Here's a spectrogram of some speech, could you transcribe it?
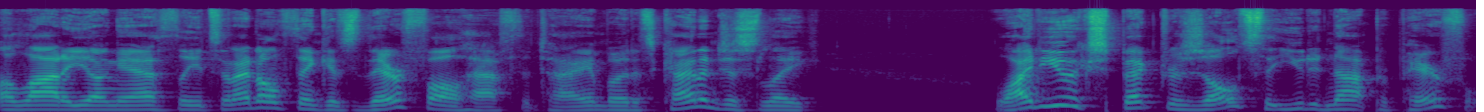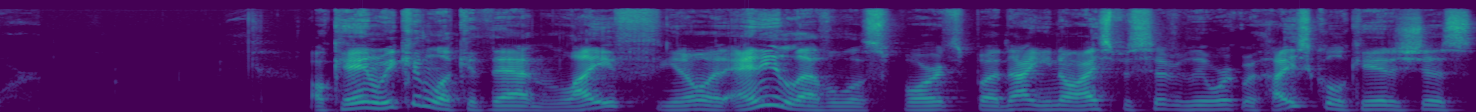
a lot of young athletes, and I don't think it's their fault half the time, but it's kind of just like, why do you expect results that you did not prepare for? Okay, and we can look at that in life, you know, at any level of sports, but not, you know, I specifically work with high school kids. It's just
